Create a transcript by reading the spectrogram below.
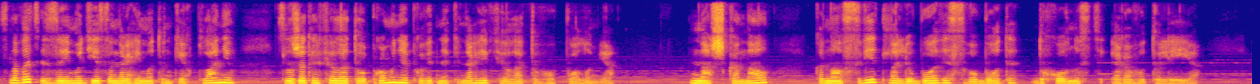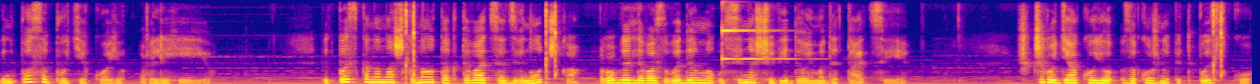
знавець із взаємодії з енергіями тонких планів, служитель фіолетового променя і провідник енергії фіолетового полум'я. Наш канал канал світла, любові, свободи, духовності і реводолія. Він поза будь-якою релігією. Підписка на наш канал та активація дзвіночка роблять для вас видимими усі наші відео і медитації. Щиро дякую за кожну підписку,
